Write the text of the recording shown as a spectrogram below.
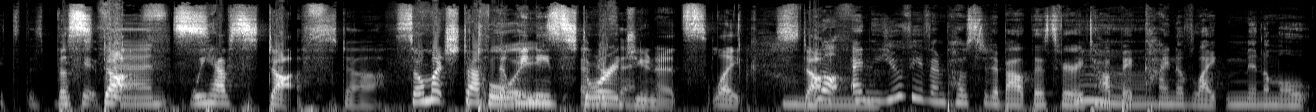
it's this the stuff. fence, We have stuff. stuff. So much stuff that we need storage everything. units, like stuff. Well, and you've even posted about this very topic, Yeah. kind of like minimal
